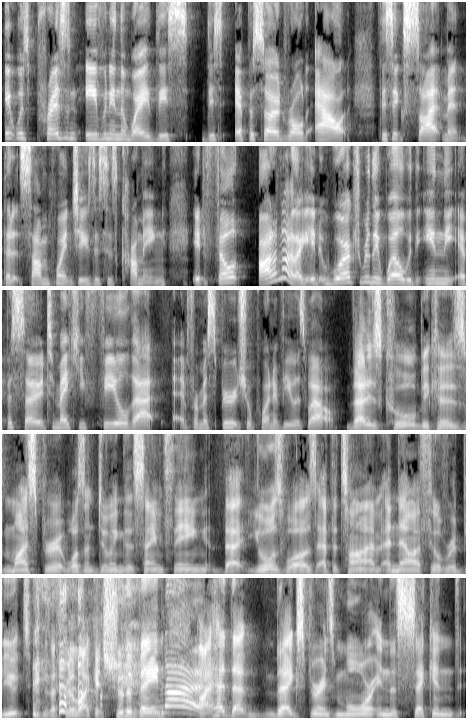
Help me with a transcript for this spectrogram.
it was present even in the way this this episode rolled out, this excitement that at some point Jesus is coming. It felt, I don't know, like it worked really well within the episode to make you feel that eh, from a spiritual point of view as well. That is cool because my spirit wasn't doing the same thing that yours was at the time, and now I feel rebuked because I feel like it should have been. No. I had that that experience more in the second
